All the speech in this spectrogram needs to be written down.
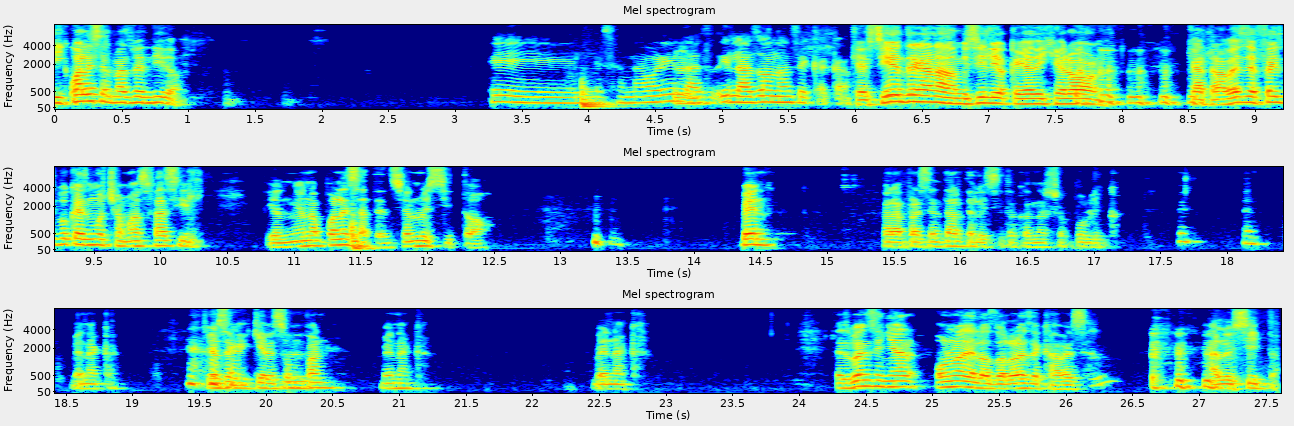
¿y cuál es el más vendido? Eh, el de zanahoria y las, y las donas de cacao. Que sí entregan a domicilio, que ya dijeron que a través de Facebook es mucho más fácil. Dios mío, no pones atención, Luisito. Ven, para presentarte, Luisito, con nuestro público. Ven, ven, ven acá. Yo sé que quieres un pan. Ven acá. Ven acá. Les voy a enseñar uno de los dolores de cabeza a Luisito.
